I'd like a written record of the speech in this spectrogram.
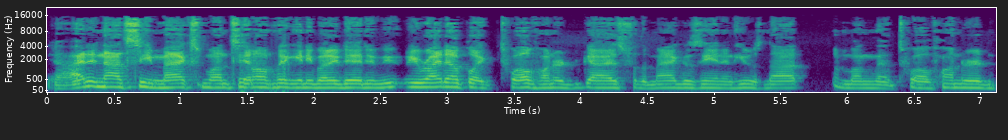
yeah, I did not see Max Muncy. I don't think anybody did. We, we write up like twelve hundred guys for the magazine, and he was not among that twelve hundred.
